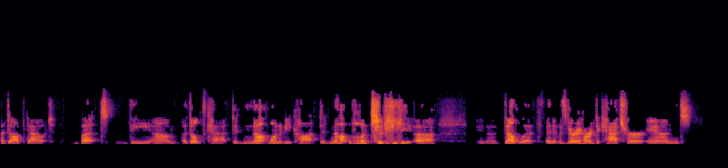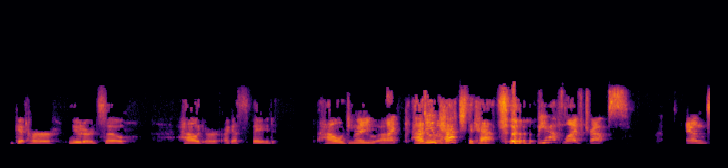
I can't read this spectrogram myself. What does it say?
adopt out. But the um, adult cat did not want to be caught, did not want to be uh, you know, dealt with, and it was very hard to catch her and get her neutered. So, how, or I guess spayed. How do you right. uh, how do you catch the cats? we have live traps, and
